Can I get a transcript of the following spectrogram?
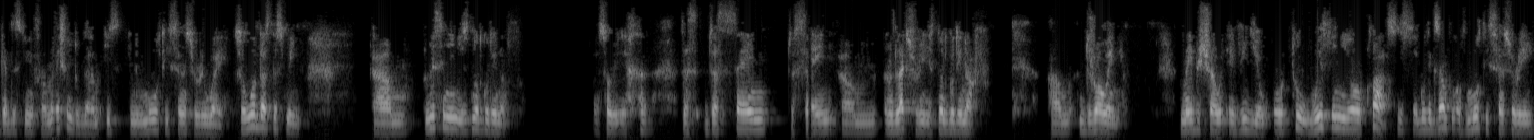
get this new information to them is in a multi-sensory way. So what does this mean? Um, listening is not good enough. Sorry, just just saying just saying um, and lecturing is not good enough. Um, drawing, maybe showing a video or two within your class. This is a good example of multisensory,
